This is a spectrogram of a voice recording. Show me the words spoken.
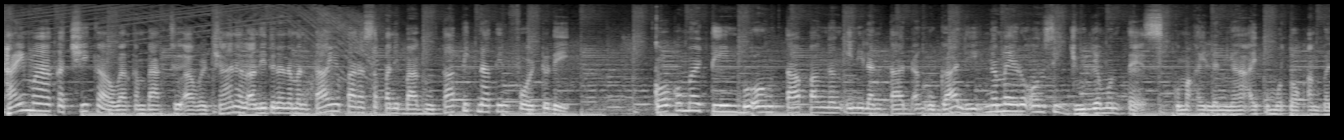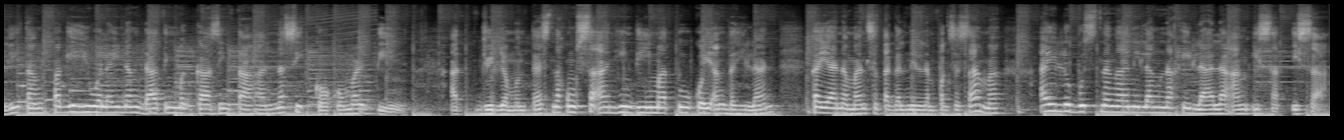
Hi mga kachika! Welcome back to our channel. Andito na naman tayo para sa panibagong topic natin for today. Coco Martin buong tapang ng inilantad ang ugali na mayroon si Julia Montes. Kumakailan nga ay pumutok ang balitang paghihiwalay ng dating magkasintahan na si Coco Martin at Julia Montes na kung saan hindi matukoy ang dahilan kaya naman sa tagal nilang pagsasama ay lubos na nga nilang nakilala ang isa't isa.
